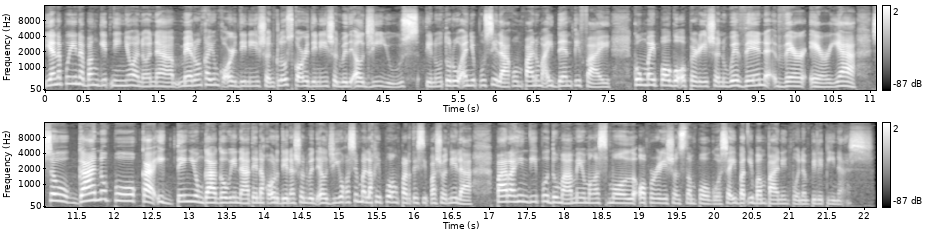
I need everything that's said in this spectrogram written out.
Yan na po yung nabanggit ninyo ano, na meron kayong coordination, close coordination with LGUs. Tinuturuan niyo po sila kung paano ma-identify kung may POGO operation within their area. So, gaano po kaigting yung gagawin natin na koordinasyon with LGU kasi malaki po ang partisipasyon nila para hindi po dumami yung mga small operations ng POGO sa iba't ibang panig po ng Pilipinas.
